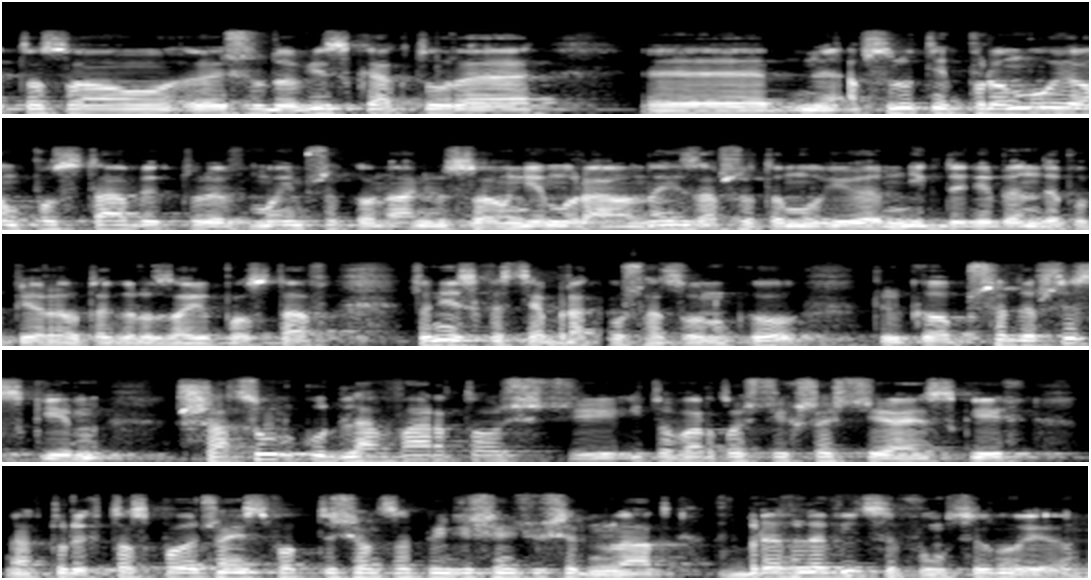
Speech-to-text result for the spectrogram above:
y, to są y, środowiska, które y, absolutnie promują postawy, które w moim przekonaniu są niemoralne i zawsze to mówiłem, nigdy nie będę popierał tego rodzaju postaw. To nie jest kwestia braku szacunku, tylko przede wszystkim szacunku dla wartości i to wartości chrześcijańskich, na których to społeczeństwo od 1057 lat wbrew lewicy funkcjonuje.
